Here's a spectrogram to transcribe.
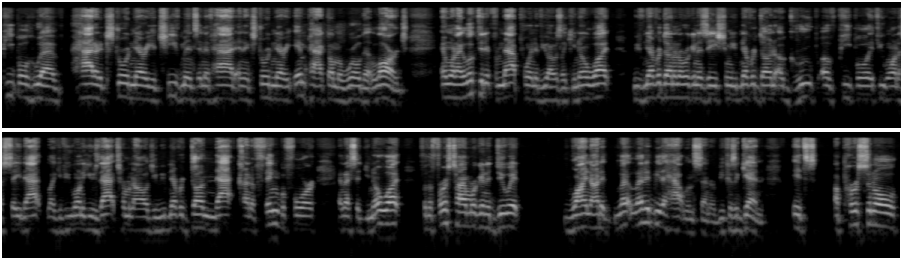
people who have had extraordinary achievements and have had an extraordinary impact on the world at large. And when I looked at it from that point of view, I was like, you know what? We've never done an organization. We've never done a group of people, if you want to say that, like if you want to use that terminology, we've never done that kind of thing before. And I said, you know what? For the first time, we're going to do it. Why not? It, let, let it be the Hatlen Center because, again, it's a personal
